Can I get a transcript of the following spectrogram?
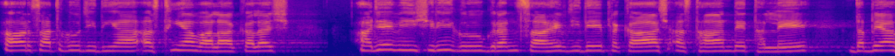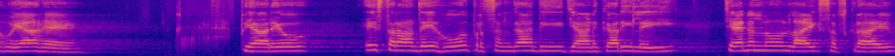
ਔਰ ਸਤਗੁਰੂ ਜੀ ਦੀਆਂ ਅਸਥੀਆਂ ਵਾਲਾ ਕਲਸ਼ ਅਜੇ ਵੀ ਸ੍ਰੀ ਗੁਰੂ ਗ੍ਰੰਥ ਸਾਹਿਬ ਜੀ ਦੇ ਪ੍ਰਕਾਸ਼ ਅਸਥਾਨ ਦੇ ਥੱਲੇ ਦੱਬਿਆ ਹੋਇਆ ਹੈ। ਪਿਆਰਿਓ, ਇਸ ਤਰ੍ਹਾਂ ਦੇ ਹੋਰ ਪ੍ਰਸੰਗਾਂ ਦੀ ਜਾਣਕਾਰੀ ਲਈ ਚੈਨਲ ਨੂੰ ਲਾਈਕ, ਸਬਸਕ੍ਰਾਈਬ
